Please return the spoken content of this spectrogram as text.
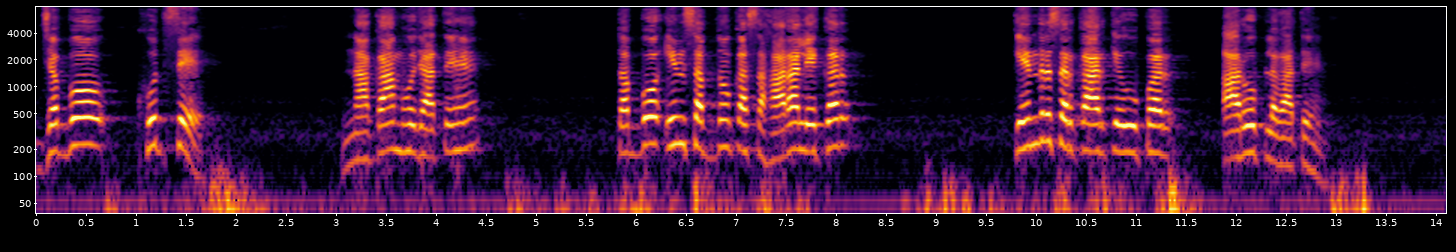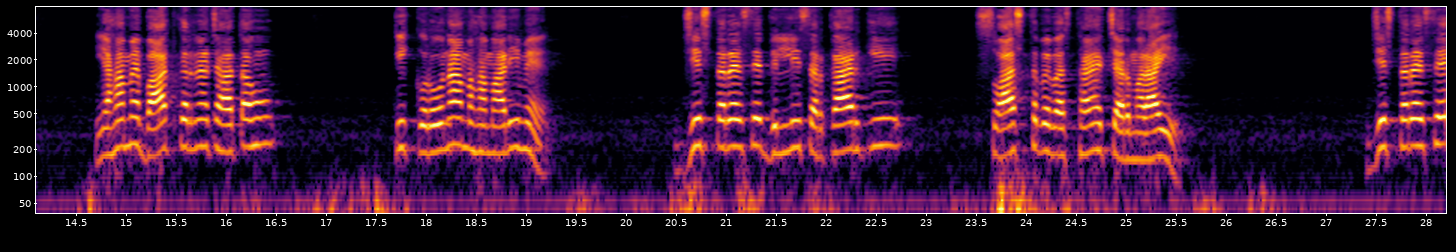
जब वो खुद से नाकाम हो जाते हैं, तब वो इन शब्दों का सहारा लेकर केंद्र सरकार के ऊपर आरोप लगाते हैं। यहाँ मैं बात करना चाहता हूँ कि कोरोना महामारी में जिस तरह से दिल्ली सरकार की स्वास्थ्य व्यवस्थाएँ चरमराई, जिस तरह से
